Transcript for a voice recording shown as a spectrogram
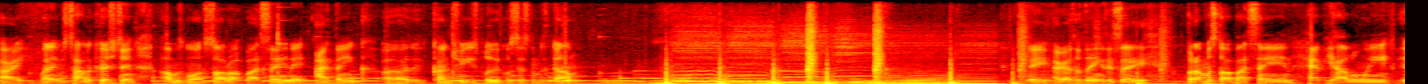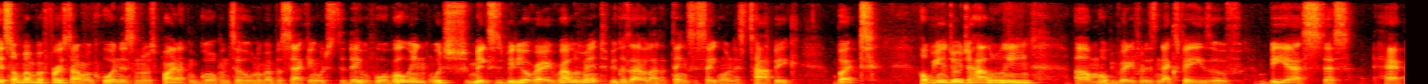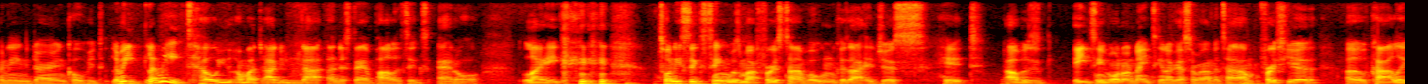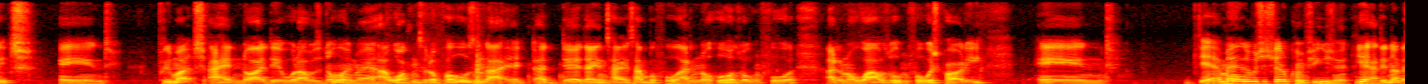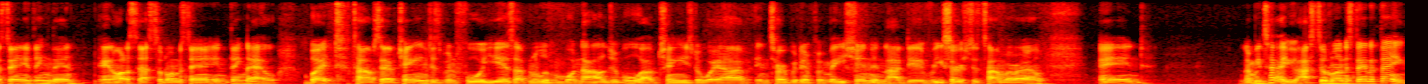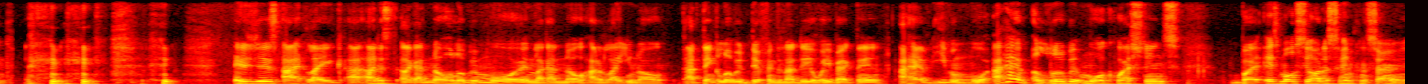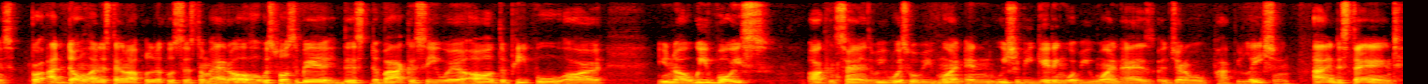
Alright, my name is Tyler Christian. I'm just going to start off by saying it. I think uh, the country's political system is dumb. Hey, I got some things to say, but I'm gonna start by saying Happy Halloween. It's November 1st I'm recording this and it's probably not gonna go up until November 2nd, which is the day before voting, which makes this video very relevant because I have a lot of things to say on this topic. But hope you enjoyed your Halloween. Um, hope you're ready for this next phase of BS that's happening during COVID. Let me let me tell you how much I do not understand politics at all. Like 2016 was my first time voting because I had just hit I was 18 going on 19 I guess around the time. First year of college and pretty much I had no idea what I was doing, man. I walked into the polls and I, I, I that entire time before. I didn't know who I was voting for. I didn't know why I was voting for which party. And yeah, man, it was just straight up confusion. Yeah, I didn't understand anything then, and honestly, I still don't understand anything now. But times have changed. It's been four years. I've been a little more knowledgeable. I've changed the way I interpret information, and I did research this time around. And let me tell you, I still don't understand a thing. it's just I like I, I just like I know a little bit more and like I know how to like you know I think a little bit different than I did way back then. I have even more. I have a little bit more questions but it's mostly all the same concerns. But I don't understand our political system at all. We're supposed to be this democracy where all the people are, you know, we voice our concerns, we voice what we want, and we should be getting what we want as a general population. I understand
